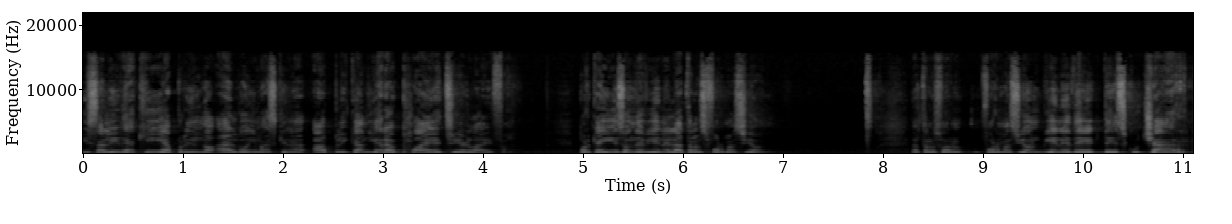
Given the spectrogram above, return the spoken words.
y salir de aquí aprendiendo algo y más que nada aplicando. You gotta apply it to your life. Porque ahí es donde viene la transformación. La transformación viene de, de escuchar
